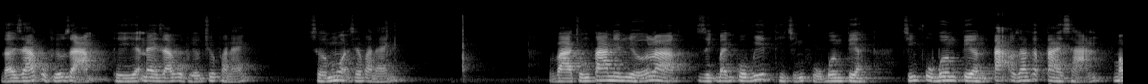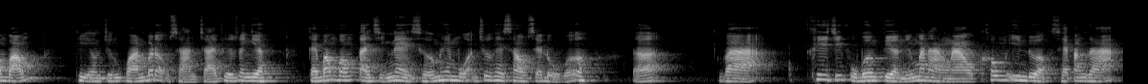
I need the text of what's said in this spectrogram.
Đợi giá cổ phiếu giảm thì hiện nay giá cổ phiếu chưa phản ánh. Sớm muộn sẽ phản ánh và chúng ta nên nhớ là dịch bệnh Covid thì chính phủ bơm tiền. Chính phủ bơm tiền tạo ra các tài sản bong bóng, thị trường chứng khoán bất động sản trái phiếu doanh nghiệp. Cái bong bóng tài chính này sớm hay muộn, trước hay sau sẽ đổ vỡ. Đó. Và khi chính phủ bơm tiền, những mặt hàng nào không in được sẽ tăng giá,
